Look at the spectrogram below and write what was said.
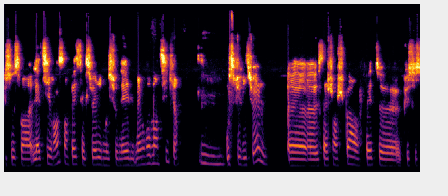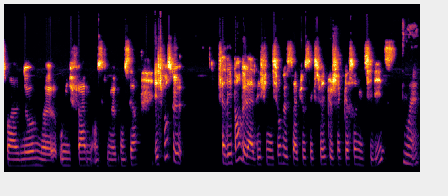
que ce soit l'attirance en fait sexuelle, émotionnelle, même romantique hein, mmh. ou spirituelle. Euh, ça change pas en fait que ce soit un homme ou une femme en ce qui me concerne. Et je pense que ça dépend de la définition de sapiosexuel que chaque personne utilise. Ouais.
